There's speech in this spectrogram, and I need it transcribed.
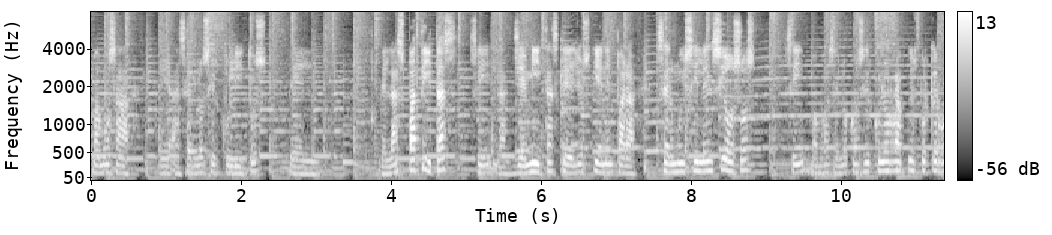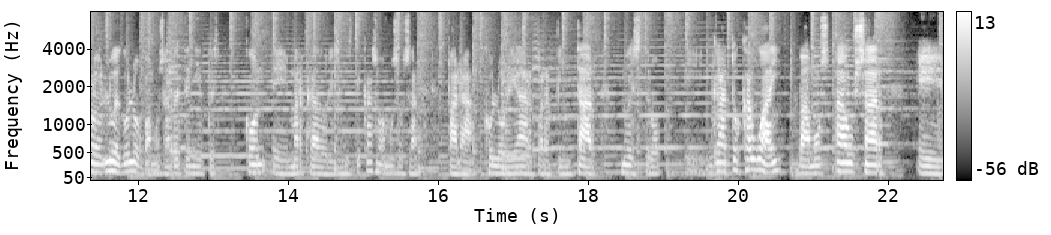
Vamos a hacer los circulitos de las patitas, ¿sí? las yemitas que ellos tienen para ser muy silenciosos. ¿sí? Vamos a hacerlo con círculos rápidos porque luego lo vamos a retener pues, con eh, marcadores. En este caso vamos a usar para colorear, para pintar nuestro eh, gato kawaii. Vamos a usar eh,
